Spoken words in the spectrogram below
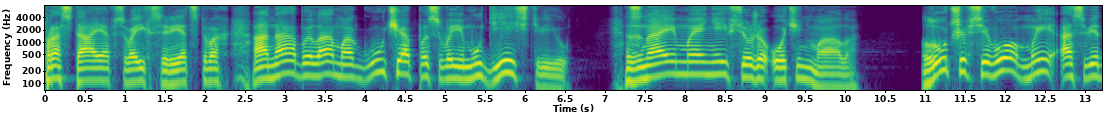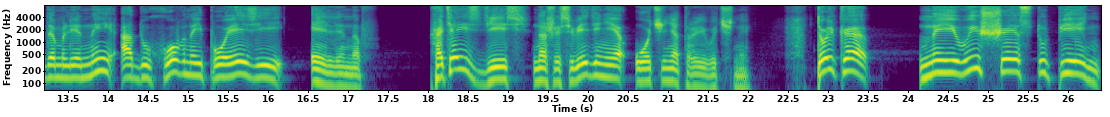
Простая в своих средствах, она была могуча по своему действию. Знаем мы о ней все же очень мало. Лучше всего мы осведомлены о духовной поэзии эллинов, хотя и здесь наши сведения очень отрывочны. Только наивысшая ступень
